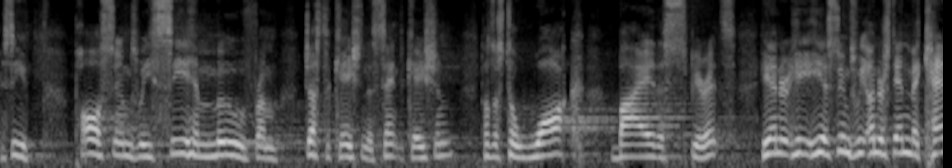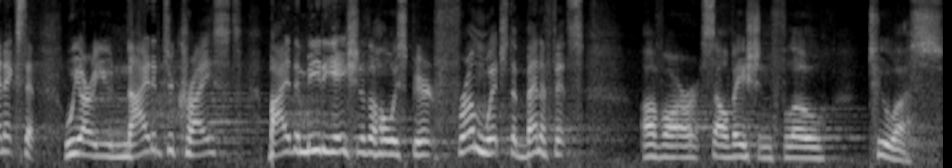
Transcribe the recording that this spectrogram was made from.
You see, Paul assumes we see him move from justification to sanctification, tells us to walk by the Spirit. He, under, he, he assumes we understand the mechanics that we are united to Christ by the mediation of the Holy Spirit, from which the benefits of our salvation flow to us.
